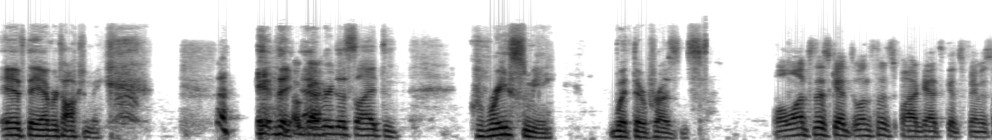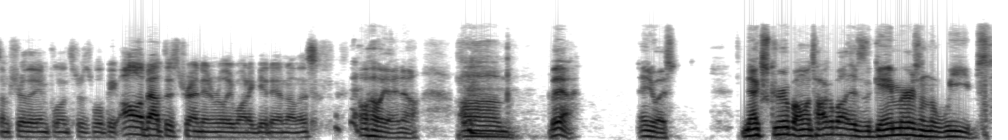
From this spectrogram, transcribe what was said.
if they ever talk to me. if they Okay. ever decide to grace me with their presence. Well, once this gets once this podcast gets famous, I'm sure the influencers will be all about this trend and really want to get in on this. Oh hell yeah, I know. Um, but yeah. Anyways, next group I want to talk about is the gamers and the weebs.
